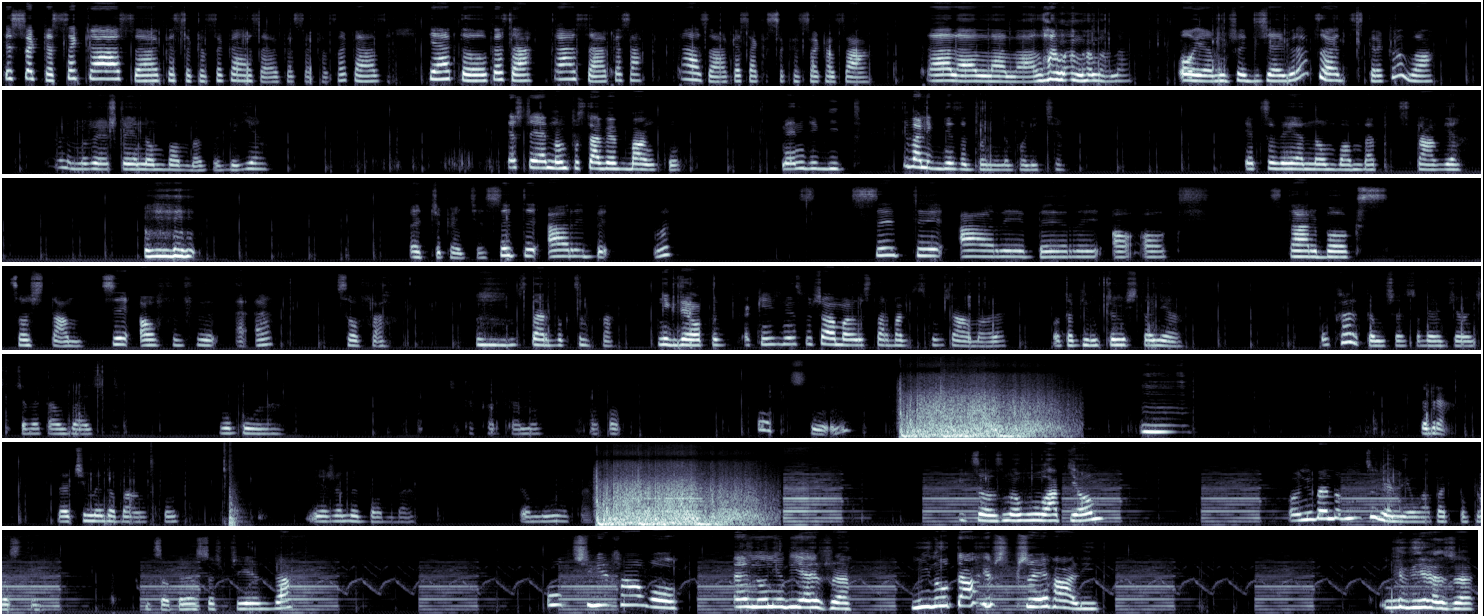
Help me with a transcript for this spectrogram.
Kasa, kasa, kasa, kasa, kasa, kasa, kasa, kasa, kasa. Jak to kasa, kasa, kasa, kasa, kasa, kasa, kasa, kasa. La la la la la la la la la. O, ja muszę dzisiaj wracać z Krakowa. Ale może jeszcze jedną bombę wybiję. Jeszcze jedną postawię w banku. Będzie git. Chyba nikt nie zadzwoni na policję. Jak sobie jedną bombę podstawię. E, Czekajcie. Syty, a ryby. r? Syty, a ryby, ry, o, oks. Starbucks. Coś tam. Cy, of, w, e, e. Sofa. Starbucks, sofa. Nigdy o tym jakimś nie słyszałam, ale Starbucks słyszałam, ale o takim czymś to nie. O kartę muszę sobie wziąć, żeby tam wejść. W ogóle. Gdzie ta karta, no? O, o. Opcji. Mm. Dobra. Lecimy do banku. Bierzemy bombę. Robimy tak. I co, znowu łapią? Oni będą mnie codziennie łapać po prostu. I co, teraz coś przyjeżdża? O, przyjechało! Ej, no nie wierzę. Minuta już przyjechali. Nie wierzę.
